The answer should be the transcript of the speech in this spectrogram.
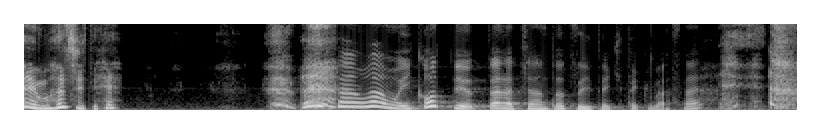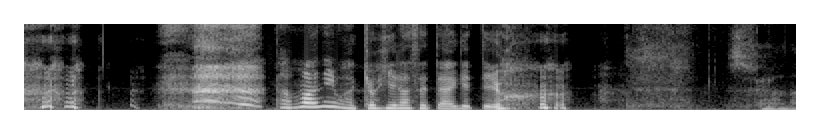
え マジで？林さんはもう行こうって言ったらちゃんとついてきてください。たまには拒否らせてあげてよ。そやな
